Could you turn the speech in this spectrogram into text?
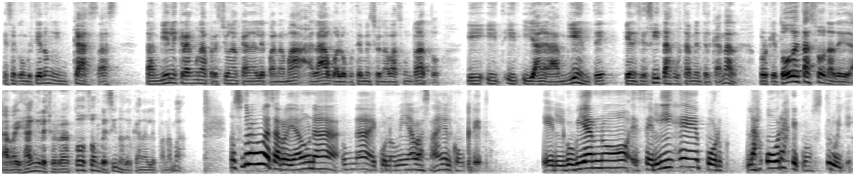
que se convirtieron en casas, también le crean una presión al canal de Panamá, al agua, lo que usted mencionaba hace un rato y, al ambiente que necesita justamente el canal. Porque toda esta zona de Arraiján y La Chorrera, todos son vecinos del canal de Panamá. Nosotros hemos desarrollado una, una economía basada en el concreto. El gobierno se elige por las obras que construye.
